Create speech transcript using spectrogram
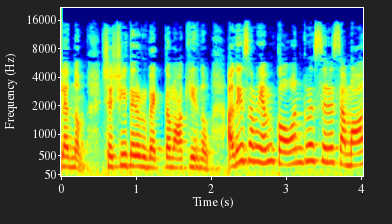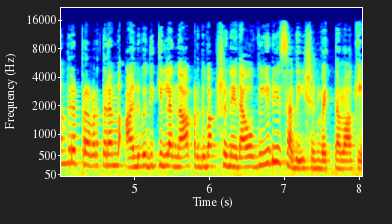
മറുപടിയില്ലെന്നും ശശി തരൂർ വ്യക്തമാക്കിയിരുന്നു. അതേസമയം കോൺഗ്രസിൽ സമാന്തര പ്രവർത്തനം അനുവദിക്കില്ലെന്ന് പ്രതിപക്ഷ നേതാവ് വി ഡി സതീശൻ വ്യക്തമാക്കി.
